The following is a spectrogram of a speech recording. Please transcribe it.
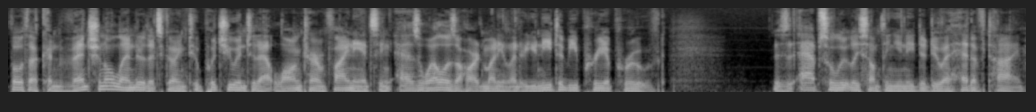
both a conventional lender that's going to put you into that long term financing, as well as a hard money lender. You need to be pre approved. This is absolutely something you need to do ahead of time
